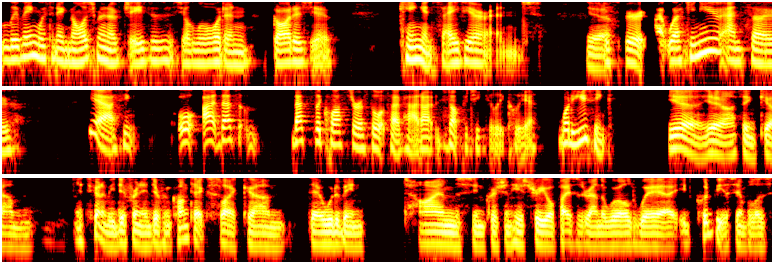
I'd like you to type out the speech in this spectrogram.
living with an acknowledgement of Jesus as your Lord and God as your King and Savior and Yeah. the Spirit at work in you. And so, yeah, I think or I, that's that's the cluster of thoughts I've had. I, it's not particularly clear. What do you think? Yeah, yeah. I think um, it's going to be different in different contexts. Like um, there would have been times in Christian history or places around the world where it could be as simple as,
